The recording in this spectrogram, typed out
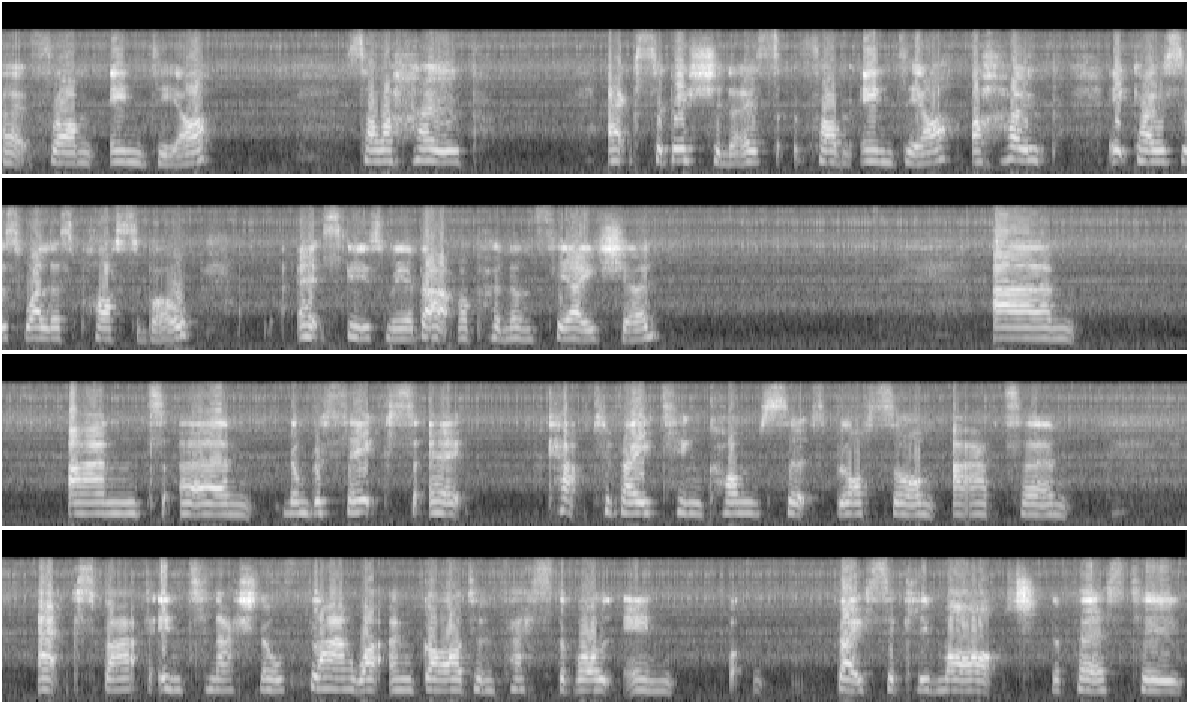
uh, from India. So I hope exhibitioners from India I hope it goes as well as possible. Excuse me about my pronunciation um, and um, number six uh, captivating concerts blossom at um, Epcot International Flower and Garden Festival in basically March the 1st to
